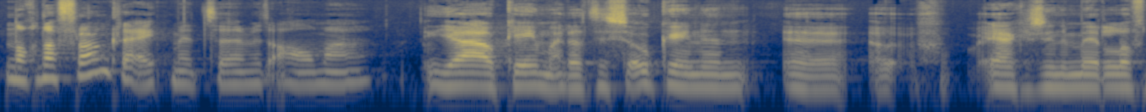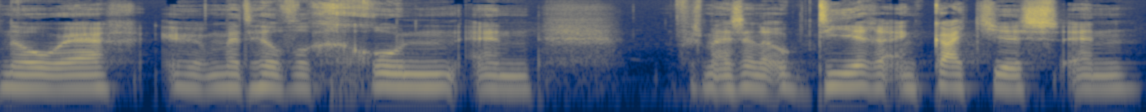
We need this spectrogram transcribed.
nog naar Frankrijk met, eh, met Alma. Ja, oké, maar dat is ook in een, eh, ergens in the middle of nowhere, eh, met heel veel groen en volgens mij zijn er ook dieren en katjes en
